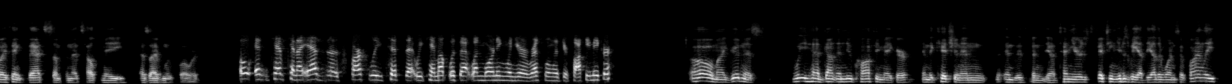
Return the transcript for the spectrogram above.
So I think that's something that's helped me as I've moved forward. Oh, and Kev, can I add the sparkly tip that we came up with that one morning when you were wrestling with your coffee maker? Oh my goodness. we had gotten a new coffee maker in the kitchen and and it's been you know 10 years 15 years we had the other one so finally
